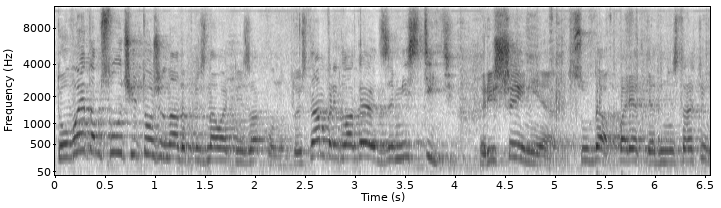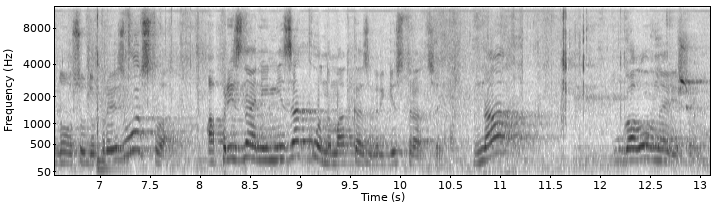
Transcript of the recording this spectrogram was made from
то в этом случае тоже надо признавать незаконным. То есть нам предлагают заместить решение суда в порядке административного судопроизводства о признании незаконным отказа в регистрации на уголовное решение.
